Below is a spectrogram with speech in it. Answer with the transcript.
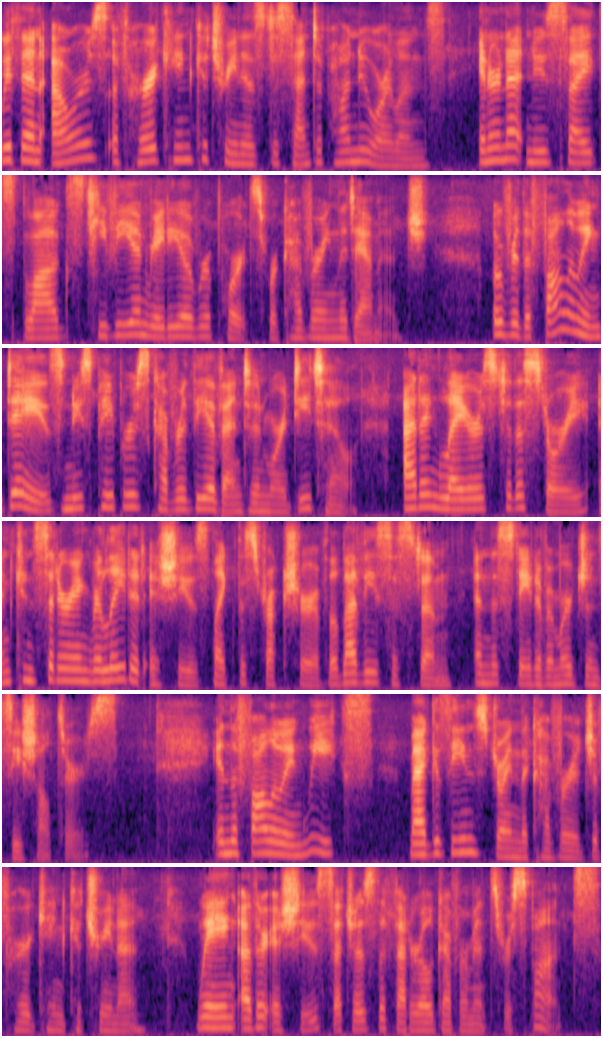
Within hours of Hurricane Katrina's descent upon New Orleans, internet news sites, blogs, TV, and radio reports were covering the damage. Over the following days, newspapers covered the event in more detail, adding layers to the story and considering related issues like the structure of the levee system and the state of emergency shelters. In the following weeks, magazines joined the coverage of Hurricane Katrina, weighing other issues such as the federal government's response.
